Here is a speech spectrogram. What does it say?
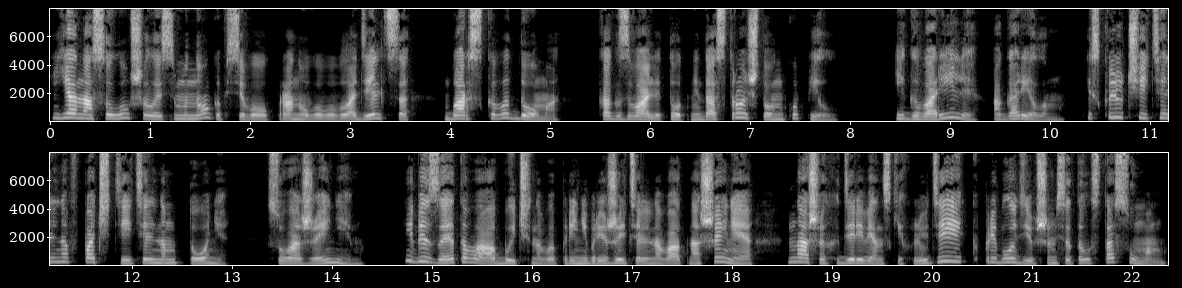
я наслушалась много всего про нового владельца барского дома — как звали тот недострой, что он купил, и говорили о Горелом исключительно в почтительном тоне, с уважением и без этого обычного пренебрежительного отношения наших деревенских людей к приблудившимся толстосумам,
